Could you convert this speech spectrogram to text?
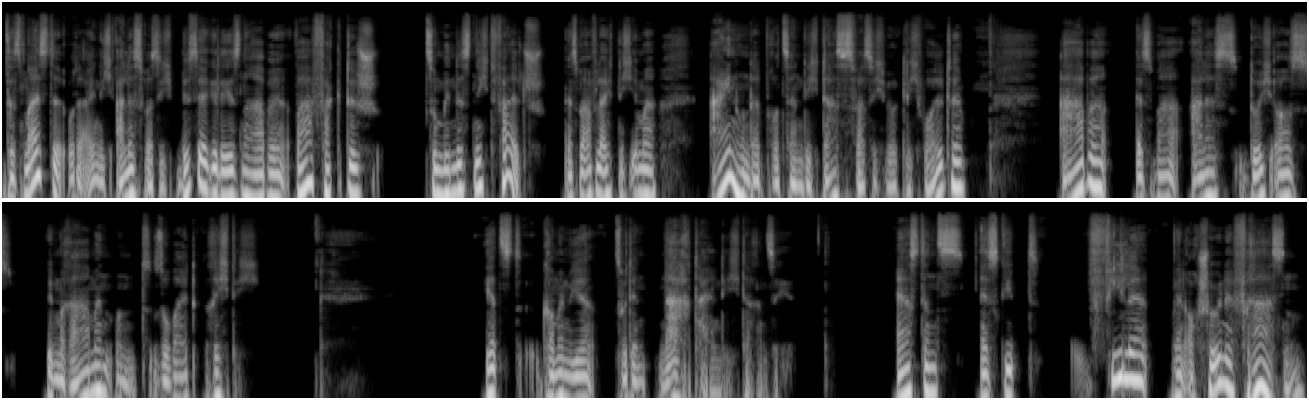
das meiste oder eigentlich alles, was ich bisher gelesen habe, war faktisch zumindest nicht falsch. Es war vielleicht nicht immer 100%ig das, was ich wirklich wollte, aber es war alles durchaus im Rahmen und soweit richtig. Jetzt kommen wir zu den Nachteilen, die ich daran sehe. Erstens, es gibt viele, wenn auch schöne Phrasen.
